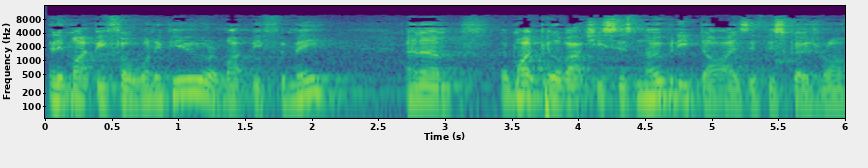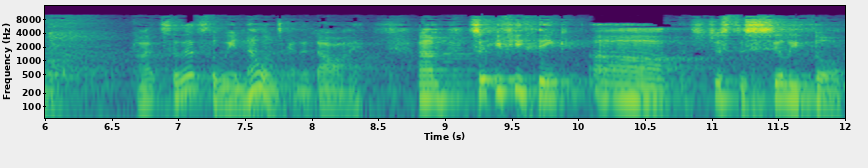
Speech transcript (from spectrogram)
And it might be for one of you or it might be for me. And um, Mike Pilavachi says, nobody dies if this goes wrong. Right? So that's the win. No one's going to die. Um, so if you think, oh, it's just a silly thought,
